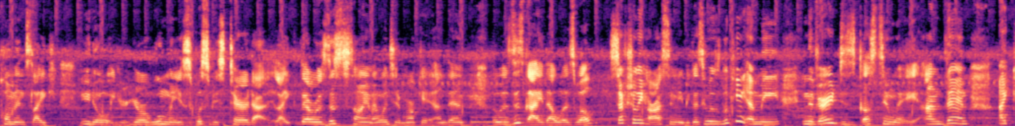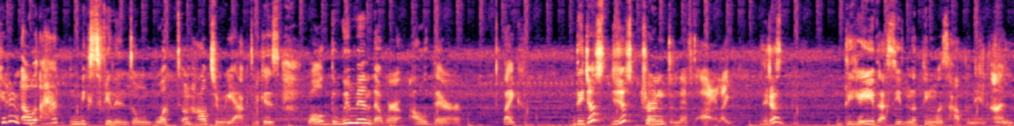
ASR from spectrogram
comments like you know you're, you're, a woman you're supposed to be stared at. Like there was this time I went to the market and then there was this guy that was well sexually harassing me because he was looking at me in a very disgusting way. And then I couldn't I, I had mixed feelings on what on how to react because well the women that were out there like they just they just turned the left eye like they just behaved as if nothing was happening and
